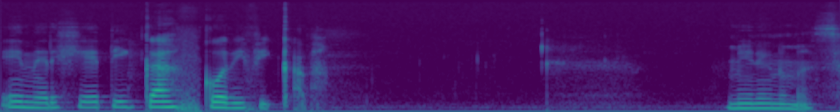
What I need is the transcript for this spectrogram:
energética codificada. Miren nomás.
